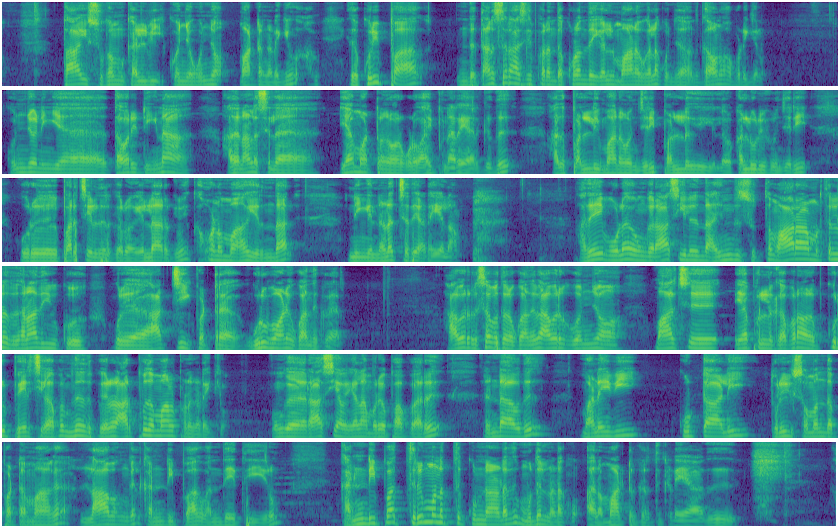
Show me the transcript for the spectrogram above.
தாய் சுகம் கல்வி கொஞ்சம் கொஞ்சம் மாற்றம் கிடைக்கும். இதை குறிப்பாக இந்த தனுசு ராசி பிறந்த குழந்தைகள் மாணவர்கள்லாம் கொஞ்சம் கவனமாக படிக்கணும். கொஞ்சம் நீங்கள் தவறிட்டீங்கன்னா அதனால் சில ஏமாற்றங்கள் வரக்கூட வாய்ப்பு நிறையா இருக்குது. அது பள்ளி மாணவனும் சரி பள்ளி இல்லை கல்லூரிக்கும் சரி ஒரு பரீட்சை எழுதிருக்கிறவங்க எல்லாருக்குமே கவனமாக இருந்தால் நீங்கள் நினச்சதை அடையலாம். அதே போல் உங்கள் ராசியில் இருந்த ஐந்து சுத்தம் ஆறாம் இடத்துல தனாதி கு- ஒரு ஆட்சி பெற்ற குருபானே உட்காந்துருக்கிறார் அவர் ரிஷபத்தில் உட்காந்துருக்கார் அவருக்கு கொஞ்சம் மார்ச் ஏப்ரலுக்கு அப்புறம் அவர் குரு பயிற்சிக்கு அப்புறம் மிதனத்துக்கு பேர் அற்புதமான பணம் கிடைக்கும். உங்கள் ராசி அவர் ஏழாம் முறையாக பார்ப்பார். ரெண்டாவது மனைவி கூட்டாளி தொழில் சம்பந்தப்பட்டமாக லாபங்கள் கண்டிப்பாக வந்தே தீரும். கண்டிப்பாக திருமணத்துக்குண்டானது முதல் நடக்கும். அதில் மாற்றுக்கிறது கிடையாது.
